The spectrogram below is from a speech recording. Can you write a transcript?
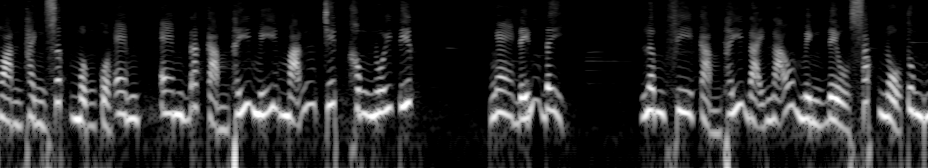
Hoàn thành giấc mộng của em Em đã cảm thấy mỹ mãn chết không nuối tiếc Nghe đến đây, Lâm Phi cảm thấy đại não mình đều sắp nổ tung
